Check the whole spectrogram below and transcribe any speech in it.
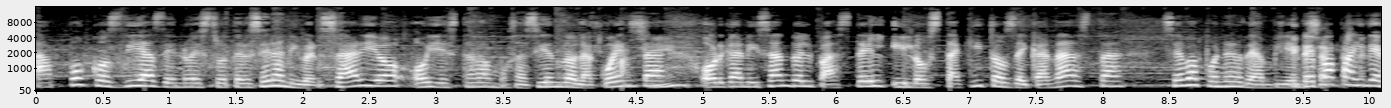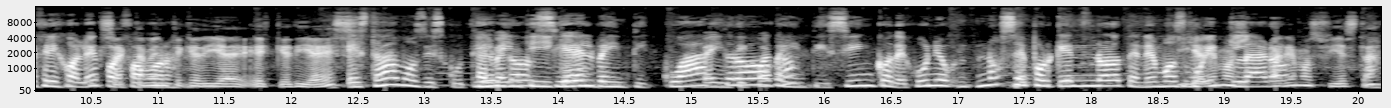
a pocos días de nuestro tercer aniversario. Hoy estábamos haciendo la cuenta, ¿Ah, organizando el pastel y los taquitos de canasta. Se va a poner de ambiente. De papa y de frijol, ¿eh? Por favor. ¿qué día, es, ¿qué día es? Estábamos discutiendo El 20 si ¿qué? era el 24, 24. 25 de junio. No sé por qué no lo tenemos ¿Y muy haremos, claro. haremos fiesta?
